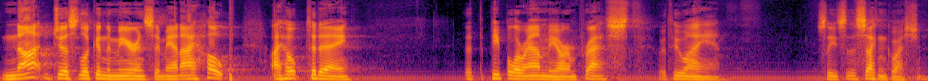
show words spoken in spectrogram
not just look in the mirror and say, man, I hope, I hope today that the people around me are impressed with who I am. This leads to the second question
